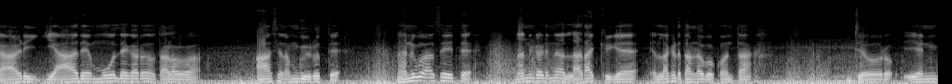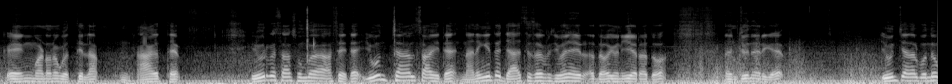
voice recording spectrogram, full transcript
ಗಾಡಿ ಯಾವುದೇ ಮೂಲೆಗಾರು ನಾವು ತಳೋ ಆಸೆ ನಮಗೂ ಇರುತ್ತೆ. ನನಗೂ ಆಸೆ ಐತೆ. ನನ್ನ ಗಾಡಿನ ಲಡಾಖಿಗೆ ಎಲ್ಲ ಕಡೆ ತಗೊಂಡೋಗ್ಬೇಕು ಅಂತ. ದೇವರು ಏನು ಹೆಂಗೆ ಮಾಡೋನೋ ಗೊತ್ತಿಲ್ಲ. ಆಗುತ್ತೆ. ಇವ್ರಿಗೂ ಸಹ ತುಂಬ ಆಸೆ ಐತೆ. ಇವನ್ ಚಾನಲ್ ಸಹ ಐತೆ. ನನಗಿಂತ ಜಾಸ್ತಿ ಸಹ ಜೀವನ ಇರೋದು, ಇವನಿಗೆ ಇರೋದು. ನನ್ನ ಜೂನಿಯರ್ಗೆ ಇವನ್ ಚಾನಲ್ ಬಂದು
